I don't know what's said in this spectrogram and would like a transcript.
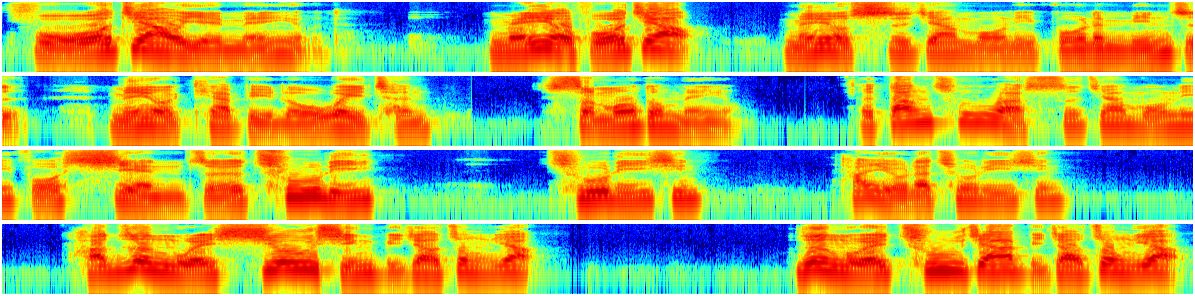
佛教也没有的，没有佛教，没有释迦牟尼佛的名字，没有卡比罗卫城，什么都没有。而当初啊，释迦牟尼佛选择出离，出离心，他有了出离心，他认为修行比较重要，认为出家比较重要。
